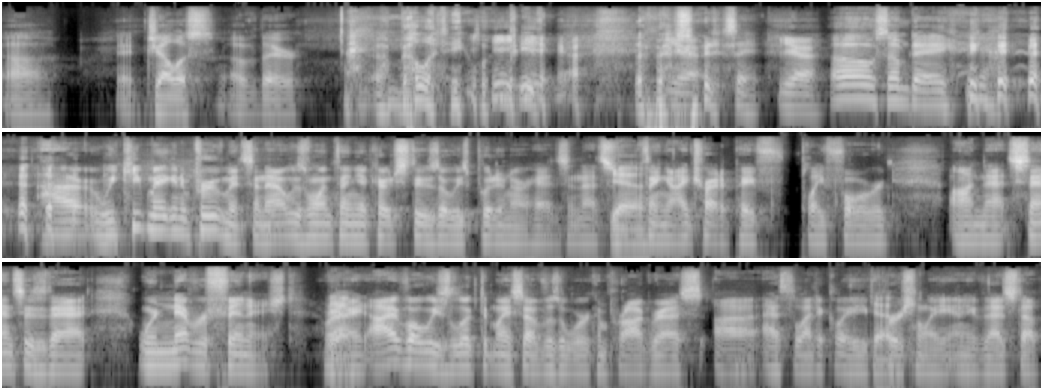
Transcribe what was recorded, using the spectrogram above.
uh, jealous of their ability would be Yeah. the best Yeah. way to say it. Yeah. Oh, someday. uh, we keep making improvements, and that was one thing that Coach Stu's always put in our heads, and that's Yeah. the thing I try to pay, play forward on that sense is that we're never finished, Yeah. right? I've always looked at myself as a work in progress, uh, athletically, personally, any of that stuff.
